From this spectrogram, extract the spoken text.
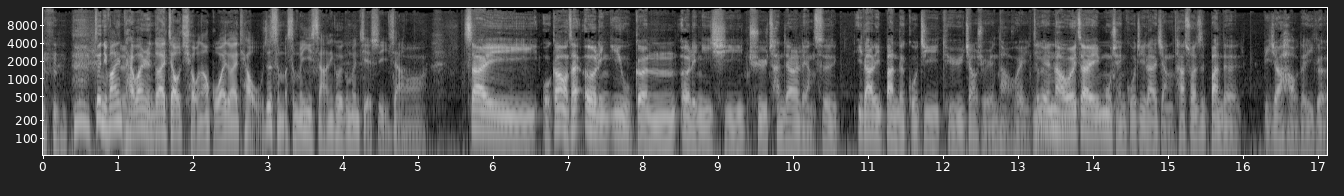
就你发现台湾人都在教球，然后国外都在跳舞，这什么什么意思啊？你可不可以跟我们解释一下？哦，在我刚好在二零一五跟二零一七去参加了两次意大利办的国际体育教学研讨会。这个研讨会在目前国际来讲，它算是办的。比较好的一个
